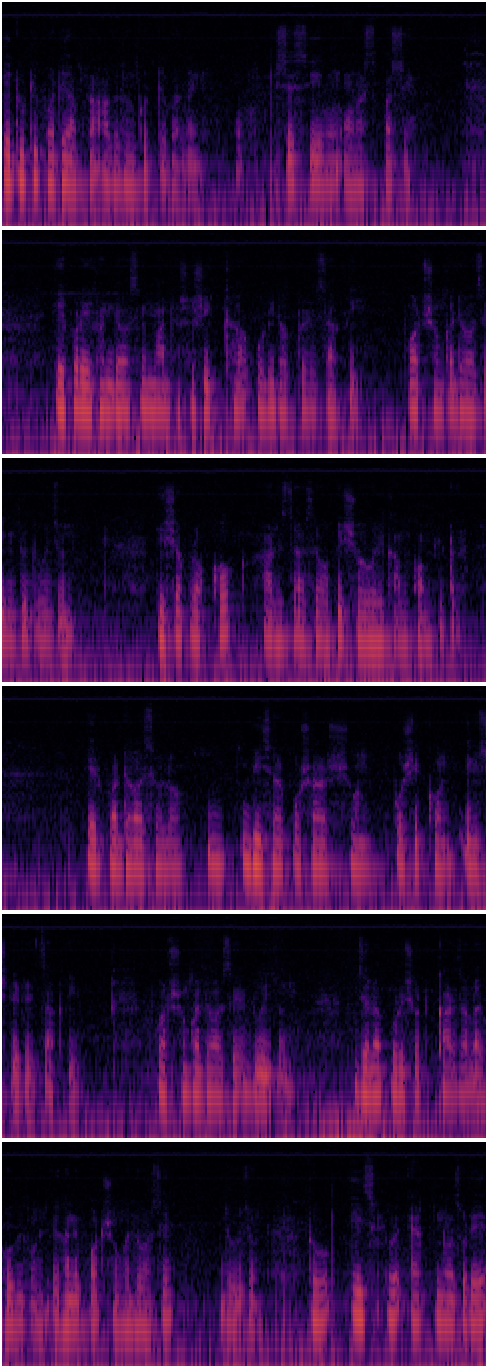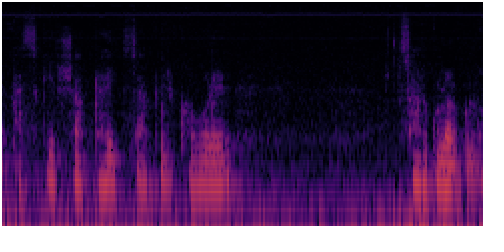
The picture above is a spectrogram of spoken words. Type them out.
এই দুটি পদে আপনারা আবেদন করতে পারবেন। এসএসসি এবং অনার্স পাশে। এরপরে এখানে দেওয়া আছে মাদ্রাসা শিক্ষা অধিদপ্তরের চাকরি। পদ সংখ্যা দেওয়া আছে কিন্তু দুইজন। হিসাব রক্ষক আর হচ্ছে আছে অফিস সহকারী কাম কম্পিউটার। এরপর দেওয়া আছে হলো বিচার, প্রশাসন, প্রশিক্ষণ, ইনস্টিটিউটের চাকরি। পদ সংখ্যা দেওয়া আছে দুইজন। জেলা পরিষদ কার্যালয় হবিগঞ্জ, এখানে পদ সংখ্যা দেওয়া আছে দুইজন। তো এই ছিল এক নজরে আজকের সাপ্তাহিক চাকরির খবরের সার্কুলারগুলো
